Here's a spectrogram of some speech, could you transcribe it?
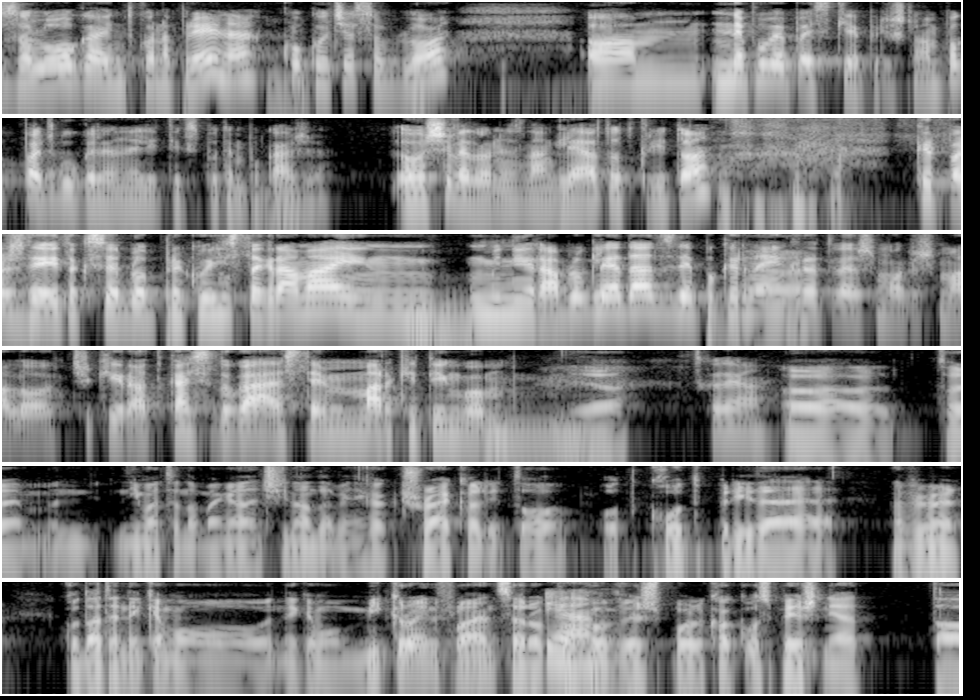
zaloga in tako naprej, ne? koliko je česa bilo. Um, ne pove pa, iz kje je prišlo, ampak pač Google Analytics potem pokaže. O, še vedno ne znam gledati odkrito. Ker pač zdaj tako se je bilo preko Instagrama in mi ni rablo gledati, zdaj pa kar Ja. naenkrat veš, moraš malo čekirati, kaj se dogaja s tem marketingom. ja. Tako Ja. Uh, torej, nimate nobenega načina, da bi nekako trackali to, odkot pride. Naprimer, ko date nekemu, nekemu mikroinfluencerju, Ja. koliko veš, pol, kako uspešen je ta.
